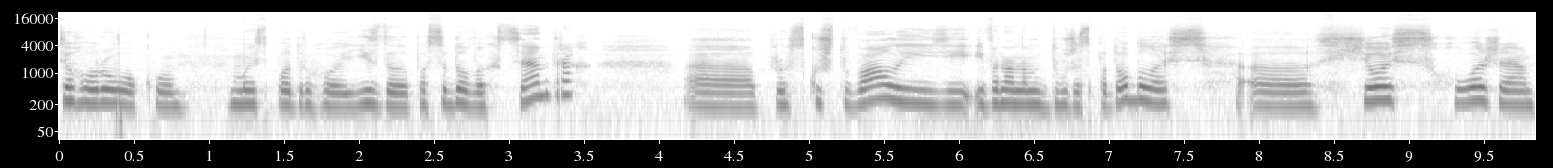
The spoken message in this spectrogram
Цього року ми з подругою їздили по садових центрах, е, скуштували її, і вона нам дуже сподобалась. Е, Щось схоже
